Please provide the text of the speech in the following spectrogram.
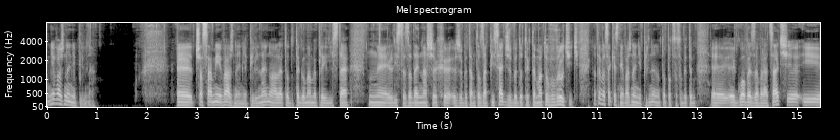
Nieważne, niepilne. E, Czasami ważne, niepilne, no ale to do tego mamy playlistę, mm, listę zadań naszych, żeby tam to zapisać, żeby do tych tematów wrócić. Natomiast jak jest nieważne, niepilne, no to po co sobie tym e, e, głowę zawracać i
